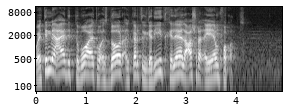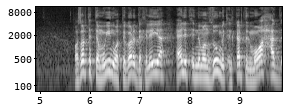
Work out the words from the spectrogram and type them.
ويتم إعادة طباعة وإصدار الكارت الجديد خلال 10 أيام فقط. وزارة التموين والتجارة الداخلية قالت إن منظومة الكارت الموحد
